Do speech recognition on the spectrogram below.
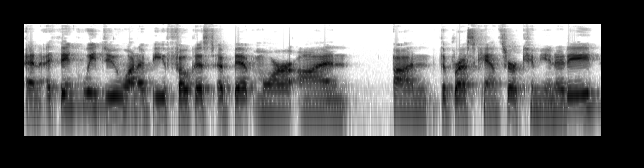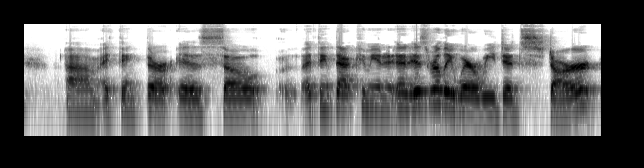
And i think we do want to be focused a bit more on on the breast cancer community um, I think there is so, I think that community, it is really where we did start.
